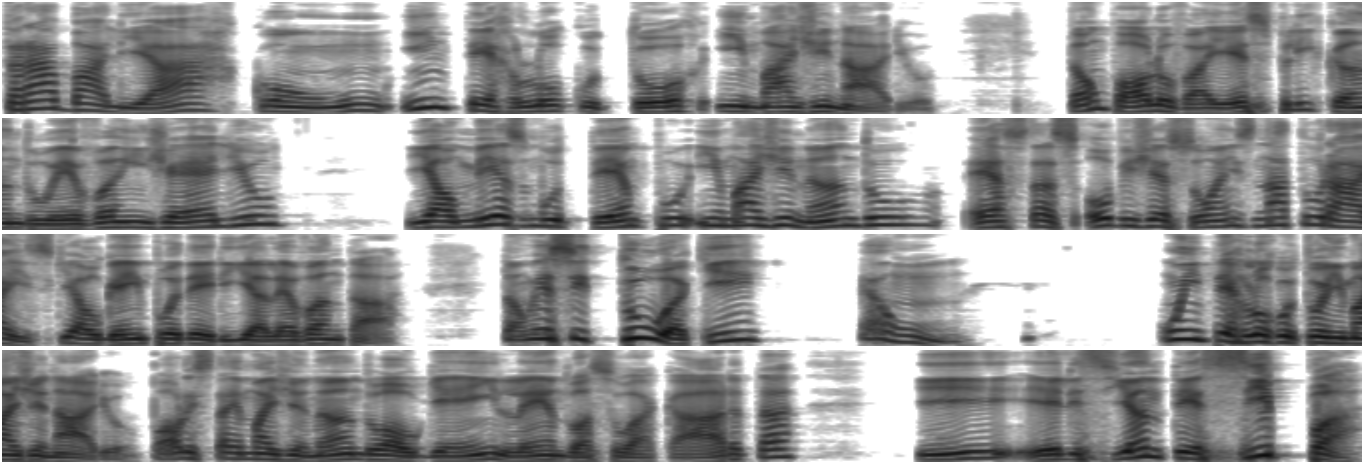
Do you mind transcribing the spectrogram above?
trabalhar com um interlocutor imaginário. Então, Paulo vai explicando o evangelho e, ao mesmo tempo, imaginando estas objeções naturais que alguém poderia levantar. Então, esse tu aqui é um, um interlocutor imaginário. Paulo está imaginando alguém lendo a sua carta e ele se antecipa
